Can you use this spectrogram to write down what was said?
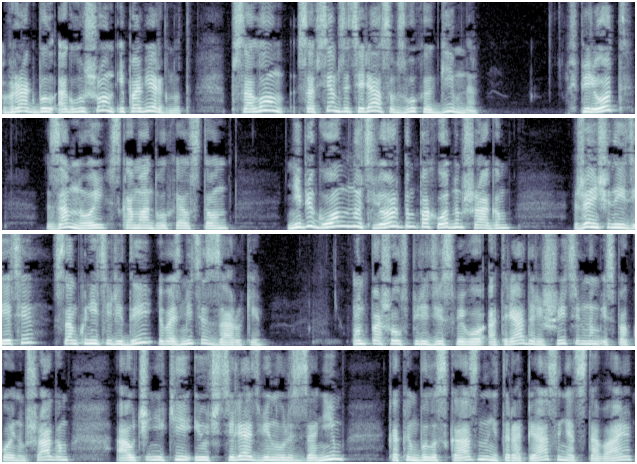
Враг был оглушен и повергнут. Псалом совсем затерялся в звуках гимна. «Вперед! За мной!» — скомандовал Хелстон. «Не бегом, но твердым походным шагом. Женщины и дети, сомкните ряды и возьмитесь за руки». Он пошел впереди своего отряда решительным и спокойным шагом, а ученики и учителя двинулись за ним, как им было сказано, не торопясь и не отставая,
